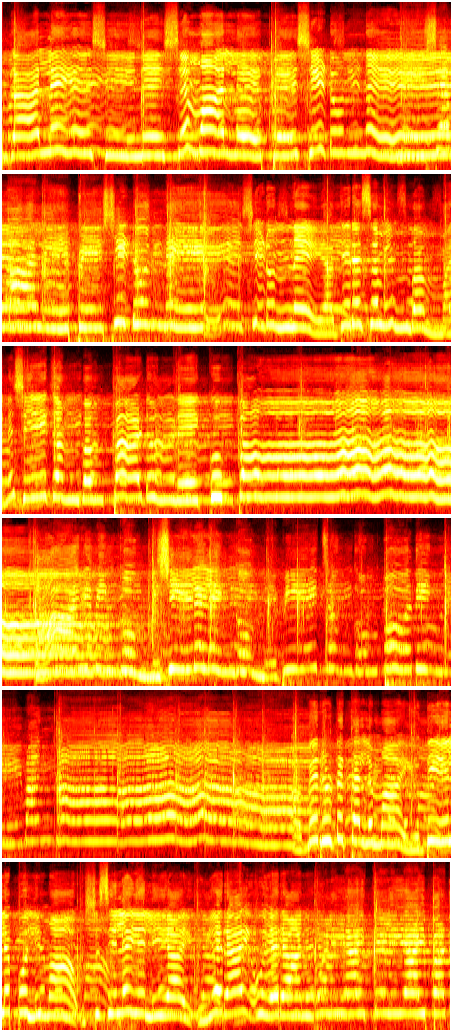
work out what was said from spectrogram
ഗാലേ ശീനേശമാലേ പേശിടുന്നേ. പേശിടുന്നേ. പാടുന്നേ കുപ്പാ. അവരുടെ തലമായി പൊലിമ ഉശിസില എലിയായി ഉയരായി ഉയരാൻ പൊളിയായി തെളിയായി പത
